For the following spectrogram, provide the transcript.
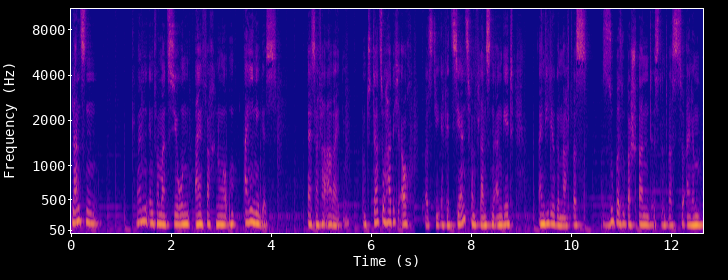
Pflanzen können Informationen einfach nur um einiges besser verarbeiten. Und dazu habe ich auch, was die Effizienz von Pflanzen angeht, ein Video gemacht, was super, super spannend ist und was zu einem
